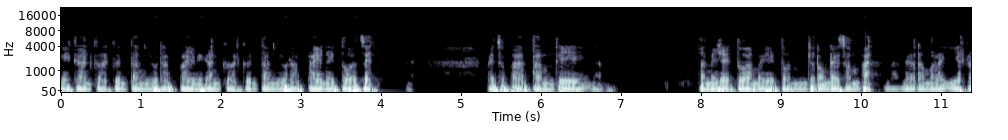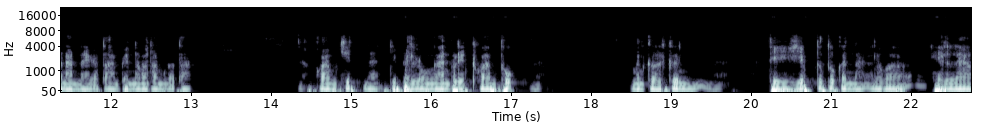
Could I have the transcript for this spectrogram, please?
มีการเกิดขึ้นตั้งอยู่ดับไป มีการเกิดขึ้นตั้งอยู่ดับไปในตัวเสร็จ เป็นสภาพธรรมที่มันไม่ใช่ตัวไม่ใช่ตนมันจะต้องได้สัมผัสแม้กระทั่งมาละเอียดขนาดไหนก็ตามเป็นนามธรรมก็ตามความคิดนะที่เป็นโรงงานผลิตความทุกข์ มันเกิดขึ้นที่ยิบทุกๆกันนะเราก็เห็นแล้ว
